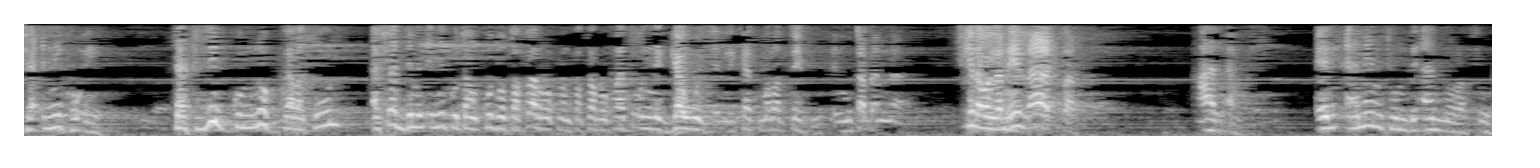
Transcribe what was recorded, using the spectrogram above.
شأنكم إيه؟ تكذيبكم له كرسول أشد من إنكم تنقضوا تصرف من تصرفات ان نتجوز اللي كانت مرات المتبنى. مش كده ولا مين؟ لا أكثر. على الامر إن آمنتم بأنه رسول.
